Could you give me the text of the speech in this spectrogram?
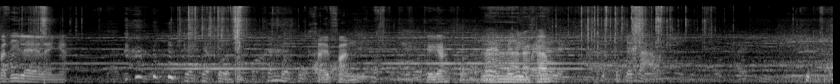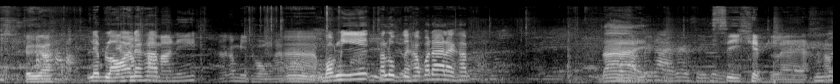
บัดดี้แลอะไรเงี้ยสายฝันคือครับผมแม่ไม่ได้นะครับใช้สาวคือเรียบร้อยนะครับประมาณนี้แล้วก็มีธงครับอ่าบล็อกนี้สรุปหน่อยครับว่าได้อะไรครับ ได้ไม่ได้แม่ซื้อซีเคดแลครับ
